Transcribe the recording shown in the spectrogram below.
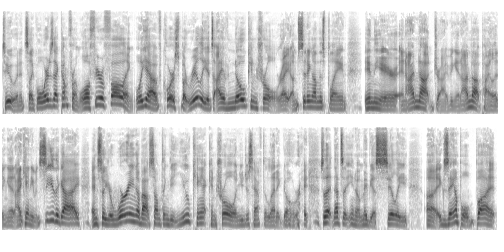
too. And it's like, well, where does that come from? Well, a fear of falling. Well, yeah, of course, but really it's I have no control, right? I'm sitting on this plane in the air and I'm not driving it. I'm not piloting it. I can't even see the guy. And so you're worrying about something that you can't control and you just have to let it go, right? So that, that's a, you know, maybe a silly uh, example, but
